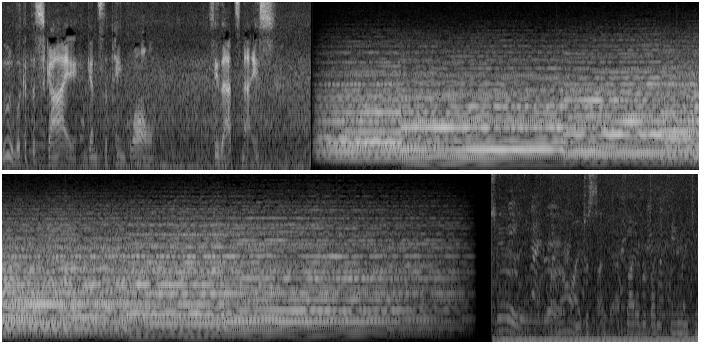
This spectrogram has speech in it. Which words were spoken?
Ooh, look at the sky against the pink wall. See, that's nice. Just I, I thought everybody came and took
